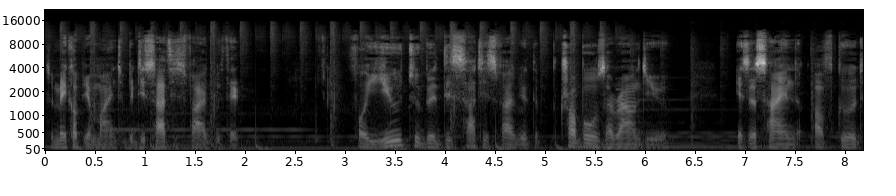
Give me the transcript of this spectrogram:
to make up your mind to be dissatisfied with it. For you to be dissatisfied with the troubles around you is a sign of good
